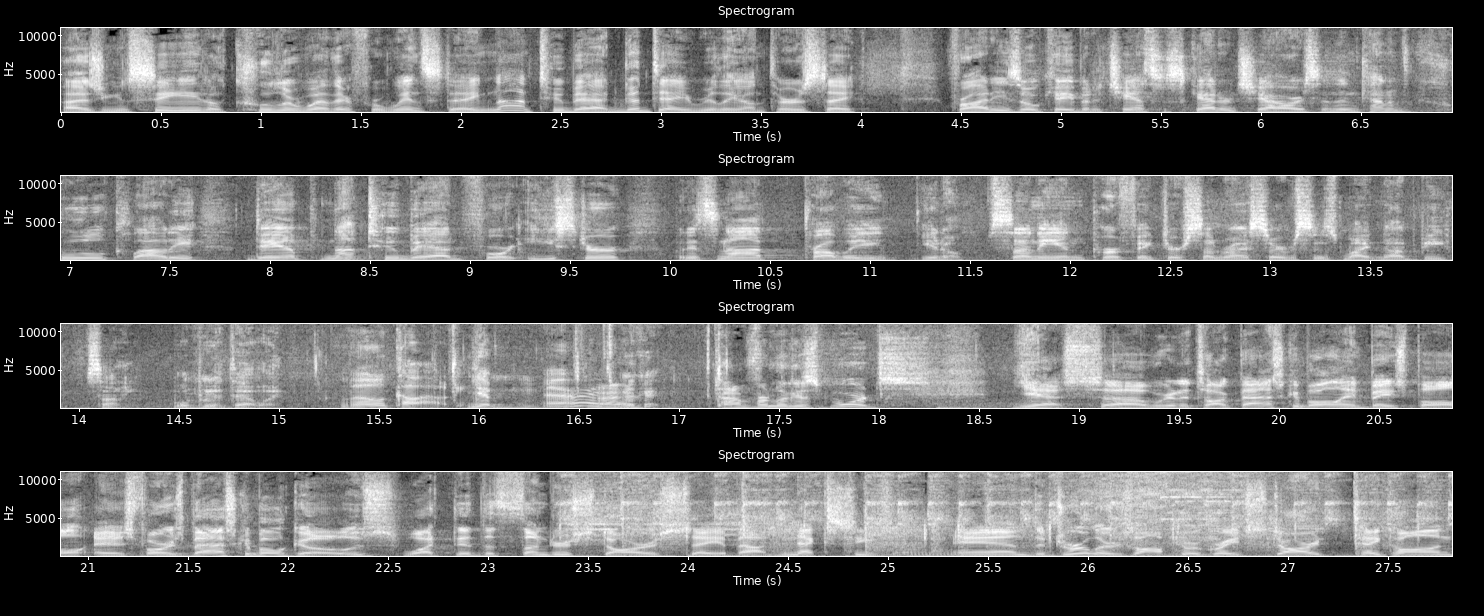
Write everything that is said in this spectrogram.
As you can see, the cooler weather for Wednesday. Not too bad. Good day, really, on Thursday. Friday's okay, but a chance of scattered showers, and then kind of cool, cloudy, damp. Not too bad for Easter, but it's not probably, you know, sunny and perfect, or sunrise services might not be sunny. We'll put it that way. A little cloudy. Yep. All right. All right. Okay. Time for a look at sports. Yes, uh, we're going to talk basketball and baseball. As far as basketball goes, what did the Thunder Stars say about next season? And the Drillers, off to a great start, take on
